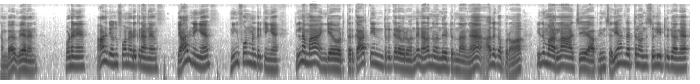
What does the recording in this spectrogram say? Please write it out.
நம்ம வேலன். உடனே ஆனந்தி வந்து ஃபோன் எடுக்கிறாங்க. யார் நீங்கள் நீங்கள் ஃபோன் பண்ணிருக்கீங்க. இல்லைம்மா இங்கே ஒருத்தர் கார்த்தின்னு இருக்கிறவர் வந்து நடந்து வந்துகிட்டு இருந்தாங்க. அதுக்கப்புறம் இது மாதிரிலாம் ஆச்சு அப்படின்னு சொல்லி அந்த இடத்துல வந்து சொல்லிட்டு இருக்காங்க.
